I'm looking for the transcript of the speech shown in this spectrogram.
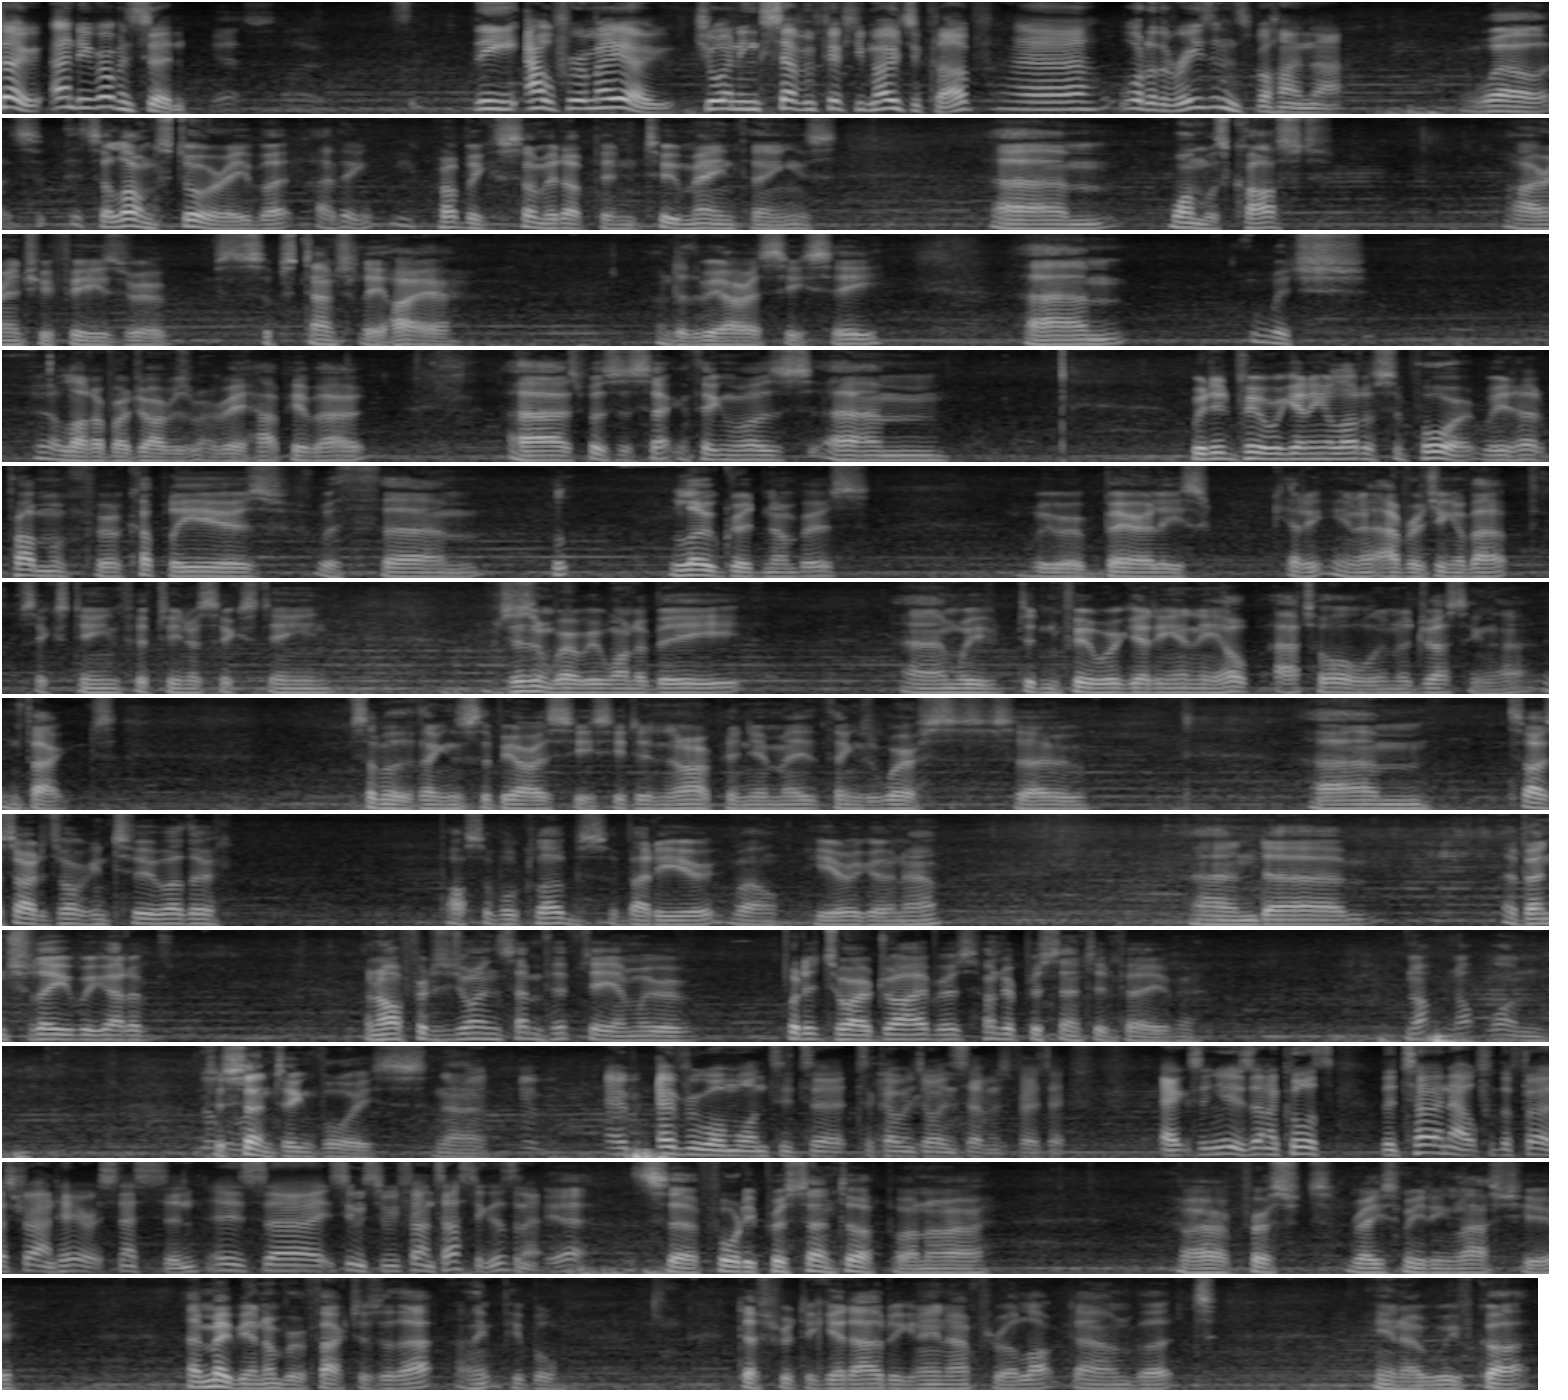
So, Andy Robinson. Yes, hello. The Alfa Romeo joining 750 Motor Club. Uh, what are the reasons behind that? Well, it's, it's a long story, but I think you probably sum it up in two main things. Um, one was cost. Our entry fees were substantially higher under the BRSCC, um, which a lot of our drivers weren't very happy about. Uh, I suppose the second thing was um, we didn't feel we were getting a lot of support. We'd had a problem for a couple of years with um, low grid numbers. We were barely getting, you know, averaging about 16, 15 or 16, which isn't where we want to be. And we didn't feel we were getting any help at all in addressing that. In fact, some of the things the BRSCC did, in our opinion, made things worse. So, um, so I started talking to other possible clubs about a year, well, a year ago now, and um, eventually we got a, an offer to join 750, and we were put it to our drivers, 100% in favour. Not not one dissenting voice. No. Everyone wanted to, to come and join 750. Excellent news. And of course, the turnout for the first round here at Snetterton is, uh, it seems to be fantastic, doesn't it? Yeah, it's uh, 40% up on our our first race meeting last year. And maybe a number of factors of that. I think people desperate to get out again after a lockdown, but you know we've got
